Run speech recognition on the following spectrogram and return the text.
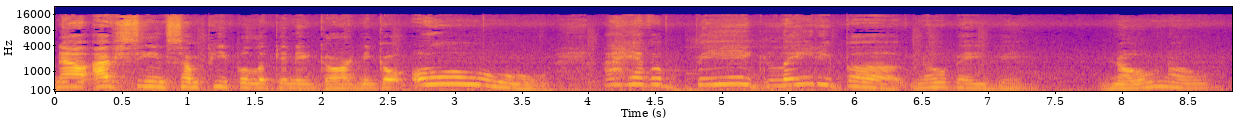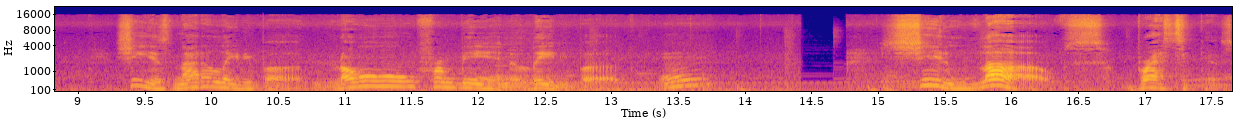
Now, I've seen some people look in their garden and go, oh, I have a big ladybug. No, baby. No, no. She is not a ladybug. Long from being a ladybug. Mm? She loves brassicas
